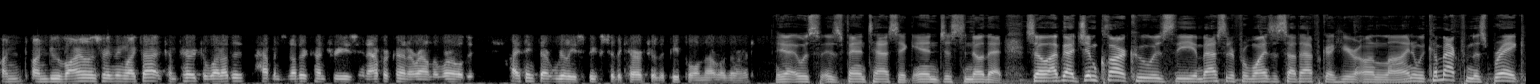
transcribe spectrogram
un, undue violence or anything like that compared to what other happens in other countries in Africa and around the world I think that really speaks to the character of the people in that regard. Yeah it was is fantastic. And just to know that. So I've got Jim Clark who is the ambassador for wines of South Africa here online. And we come back from this break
